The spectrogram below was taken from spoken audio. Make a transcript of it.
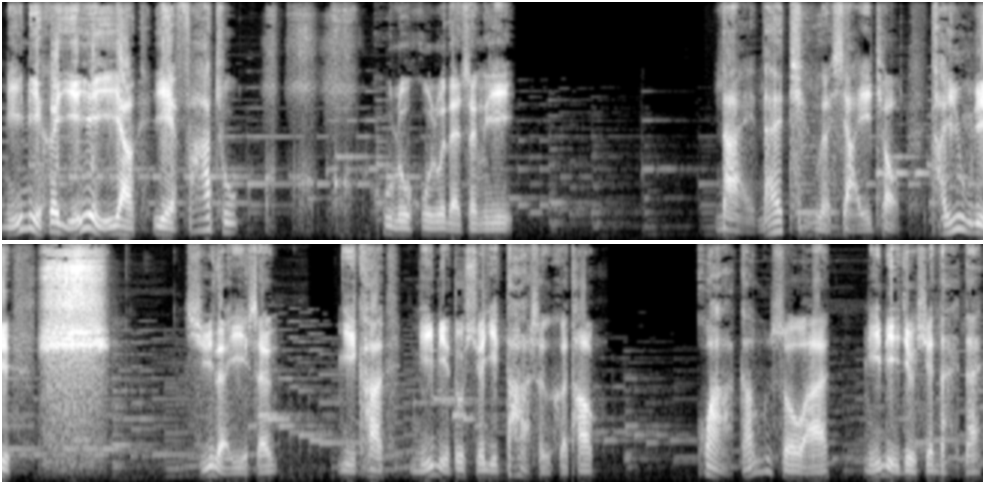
米米和爷爷一样也发出。呼噜呼噜的声音，奶奶听了吓一跳，她用力嘘嘘了一声。你看，米米都学你大声喝汤。话刚说完，米米就学奶奶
